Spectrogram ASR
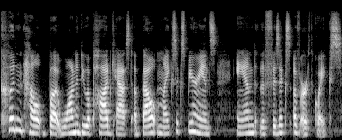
couldn't help but want to do a podcast about Mike's experience and the physics of earthquakes.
